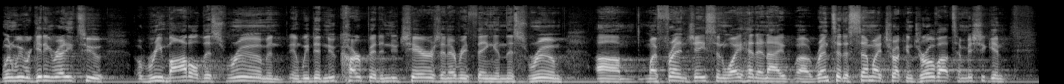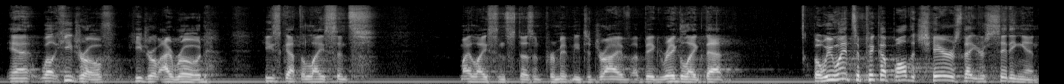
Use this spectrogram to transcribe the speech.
when we were getting ready to remodel this room and, and, we did new carpet and new chairs and everything in this room, um, my friend Jason Whitehead and I uh, rented a semi truck and drove out to Michigan. And well, he drove, he drove, I rode. He's got the license. My license doesn't permit me to drive a big rig like that. But we went to pick up all the chairs that you're sitting in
